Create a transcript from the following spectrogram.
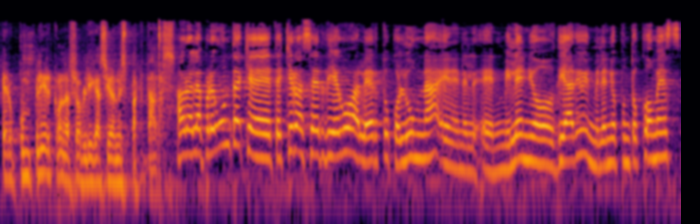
pero cumplir con las obligaciones pactadas. Ahora, la pregunta que te quiero hacer, Diego, al leer tu columna en, el, en Milenio Diario y en milenio.com es,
